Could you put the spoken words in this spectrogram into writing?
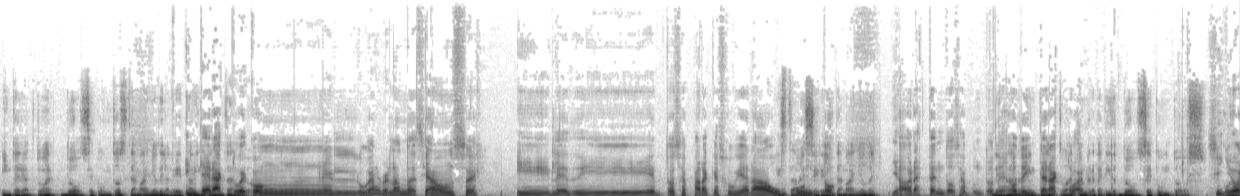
Interactuar. 12 puntos tamaño de la letra. interactué con el lugar, ¿verdad? Donde decía 11 y le di entonces para que subiera un Establecer punto de. y ahora está en 12 puntos. Dejo de interactuar. con repetir 12 puntos. Si yo-.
